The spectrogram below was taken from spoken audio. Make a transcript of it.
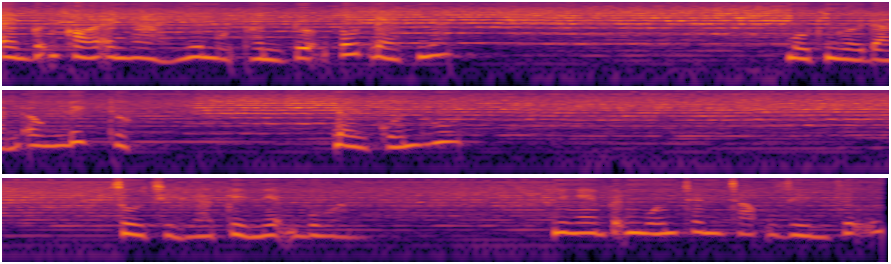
Em vẫn coi anh Hải như một thần tượng tốt đẹp nhất. Một người đàn ông đích thực, Đầy cuốn hút. Dù chỉ là kỷ niệm buồn, Nhưng em vẫn muốn trân trọng gìn giữ.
